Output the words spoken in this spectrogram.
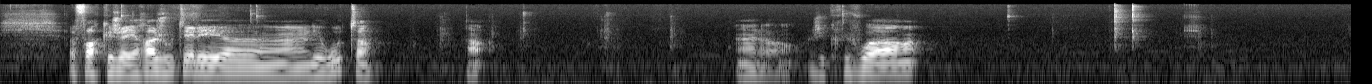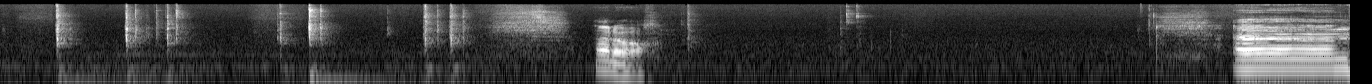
Il va falloir que j'aille rajouter les, les routes. Ah. Alors, j'ai cru voir. Alors. Euh...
